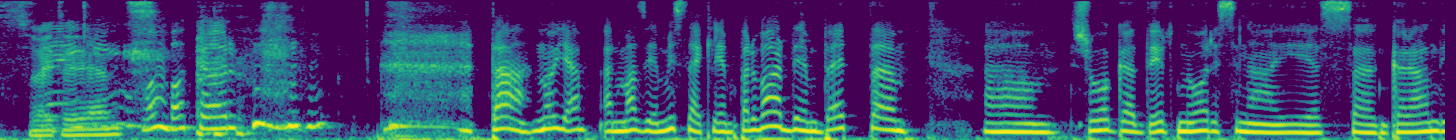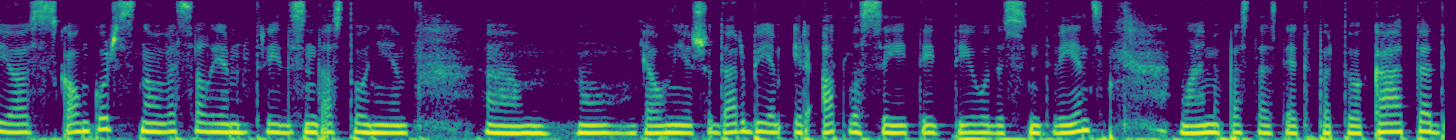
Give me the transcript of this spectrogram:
Sveiciens! Labvakar! Tā, nu jā, ar maziem izteikļiem par vārdiem, bet uh, um, šogad ir norisinājies uh, grandios konkurss no veseliem 38 um, nu, jauniešu darbiem ir atlasīti 21. Laima, pastāstiet par to, kā tad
